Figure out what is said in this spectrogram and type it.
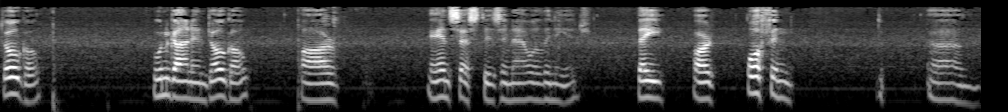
Dogo. Ungan and Dogo are ancestors in our lineage. They are often um,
